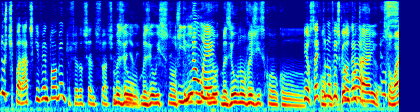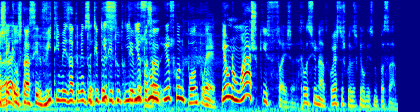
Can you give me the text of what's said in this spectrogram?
dos disparates que eventualmente o Sr. Alexandre Soares Mas eu, dito. mas eu isso não estou. E não eu é. não- mas eu não vejo isso com. com Eu sei que tu não vês com Pelo contrário, Eu só acho é sei. que ele está a ser vítima exatamente do tipo de Isso- atitude que e- teve e no passado. segundo, e o segundo ponto é, eu não acho que isso seja relacionado com estas coisas que ele disse no passado,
